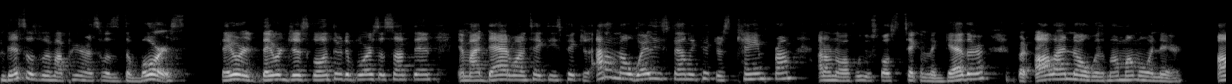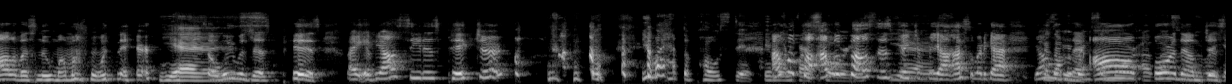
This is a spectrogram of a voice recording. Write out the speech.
this was when my parents was divorced. They were they were just going through divorce or something, and my dad wanted to take these pictures. I don't know where these family pictures came from. I don't know if we were supposed to take them together, but all I know was my mama went there. All of us knew my mama went there. Yeah. So we was just pissed. Like if y'all see this picture. you might have to post it. I'm gonna, po- post this yes. picture for y'all. I swear to God, y'all look at all four of them just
